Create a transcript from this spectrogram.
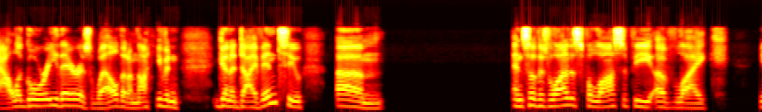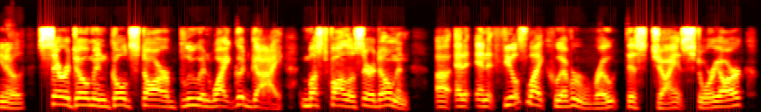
allegory there as well that I'm not even gonna dive into. Um, and so there's a lot of this philosophy of like you know Saradomin gold star blue and white good guy must follow Saradomin uh, and and it feels like whoever wrote this giant story arc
